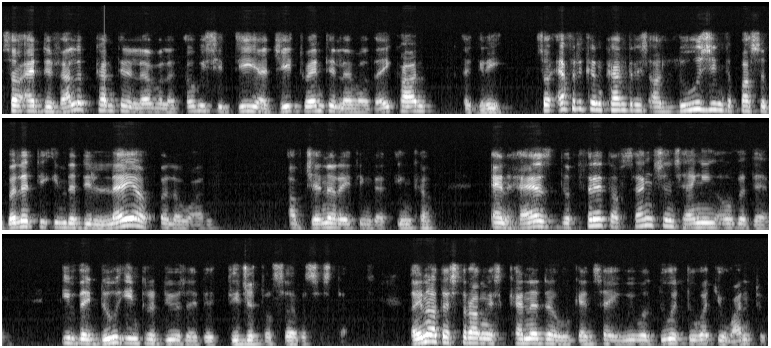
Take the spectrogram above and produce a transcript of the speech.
So at developed country level, at OECD, at G20 level, they can't agree. So African countries are losing the possibility in the delay of Pillar 1 of generating that income and has the threat of sanctions hanging over them if they do introduce a, digital services tax. They're not as strong as Canada, who can say, we will do it, do what you want to.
